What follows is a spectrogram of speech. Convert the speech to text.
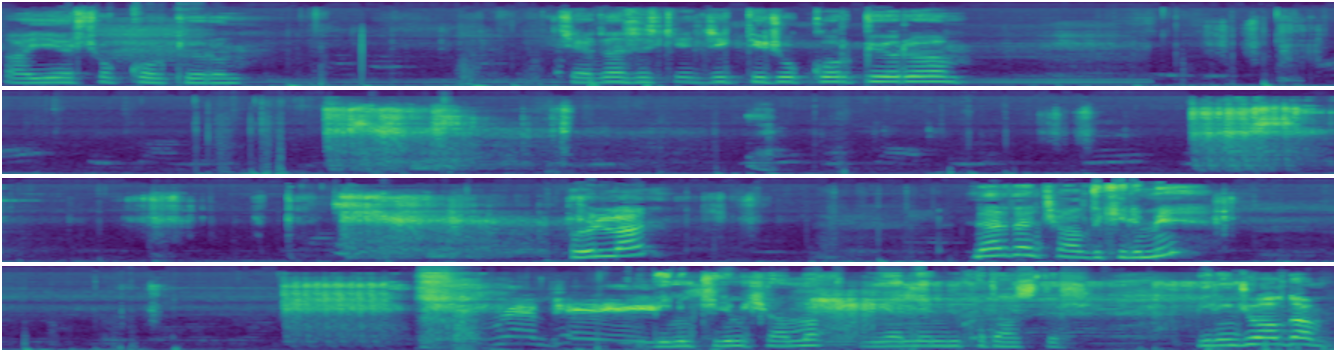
Hayır çok korkuyorum. İçeriden ses gelecek diye çok korkuyorum. Öl lan. Nereden çaldı kilimi? Benim kilimi çalmak dünyanın en büyük hatasıdır. Birinci oldum.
